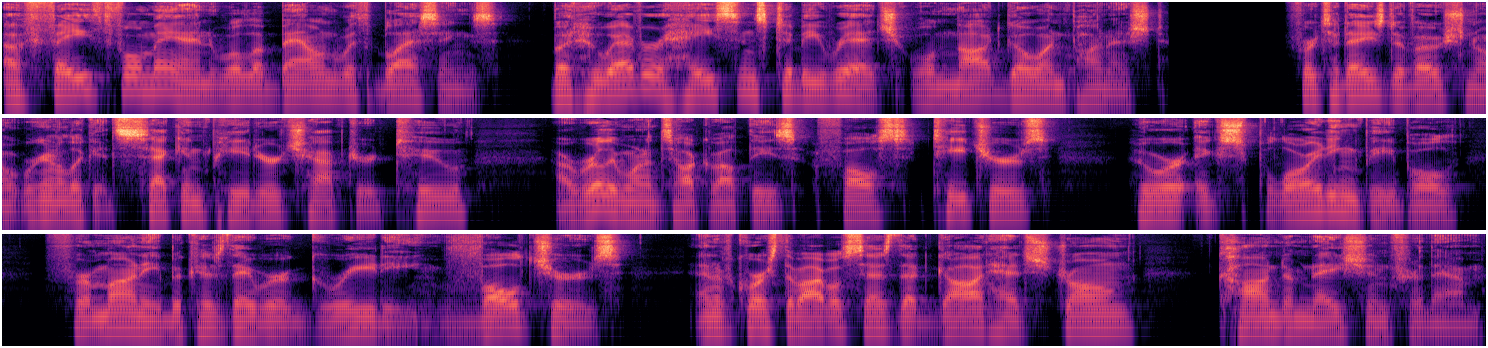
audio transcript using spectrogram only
A faithful man will abound with blessings, but whoever hastens to be rich will not go unpunished. For today's devotional, we're going to look at 2 Peter chapter 2. I really want to talk about these false teachers who are exploiting people for money because they were greedy, vultures. And of course, the Bible says that God had strong condemnation for them.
